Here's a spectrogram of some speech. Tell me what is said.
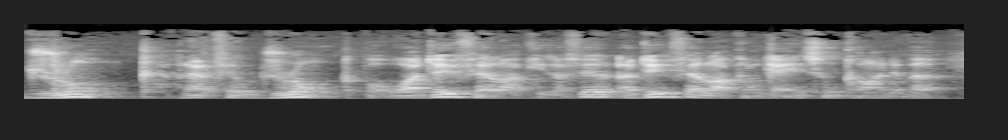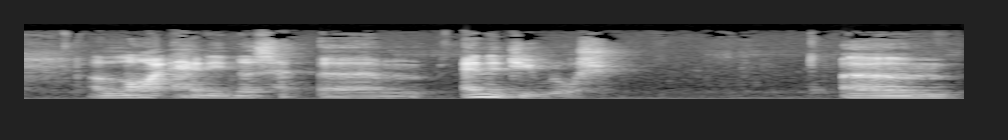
drunk. I don't feel drunk, but what I do feel like is I feel I do feel like I'm getting some kind of a, a lightheadedness, um, energy rush. Um,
